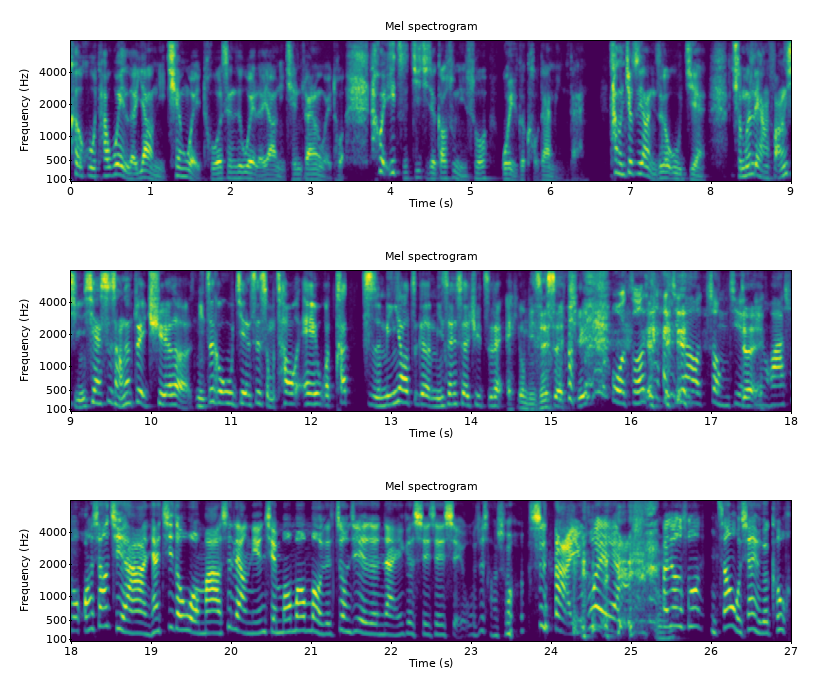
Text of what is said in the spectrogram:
客户他为了要你签委托，甚至为了要你签专任委托，他会一直积极的告诉你说：“我有个口袋名单。”他们就是要你这个物件，什么两房型，现在市场上最缺了。你这个物件是什么超 A？我他指明要这个民生社区之类，哎，用民生社区。我昨天还接到中介电话，说黄小姐啊，你还记得我吗？是两年前某某某的中介的哪一个谁谁谁？我就想说，是哪一位啊？他就说，你知道我现在有个客户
